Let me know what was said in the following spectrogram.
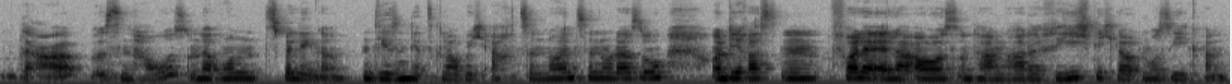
da ist ein Haus und da wohnen Zwillinge. Die sind jetzt, glaube ich, 18, 19 oder so. Und die rasten volle Elle aus und haben gerade richtig laut Musik an.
